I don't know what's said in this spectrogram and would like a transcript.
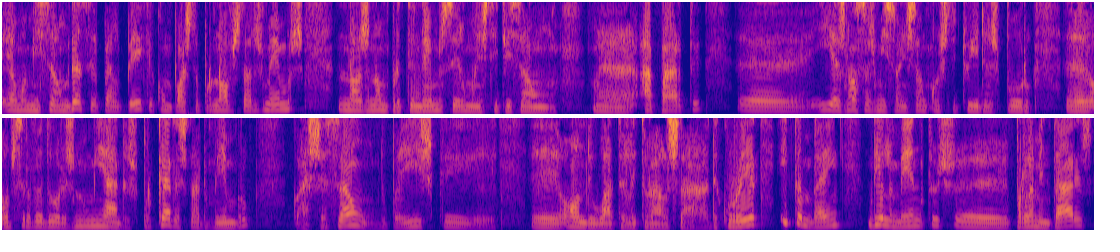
é uma missão da CPLP, que é composta por nove Estados-membros. Nós não pretendemos ser uma instituição uh, à parte uh, e as nossas missões são constituídas por uh, observadores nomeados por cada Estado-membro, com a exceção do país que, onde o ato eleitoral está a decorrer, e também de elementos parlamentares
